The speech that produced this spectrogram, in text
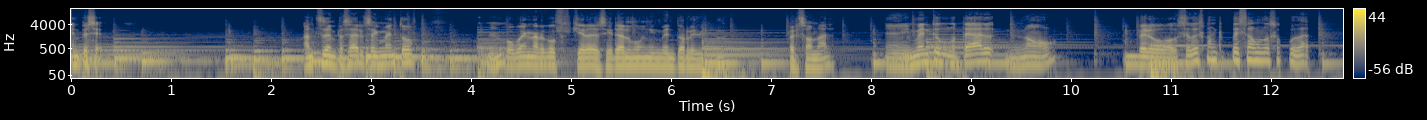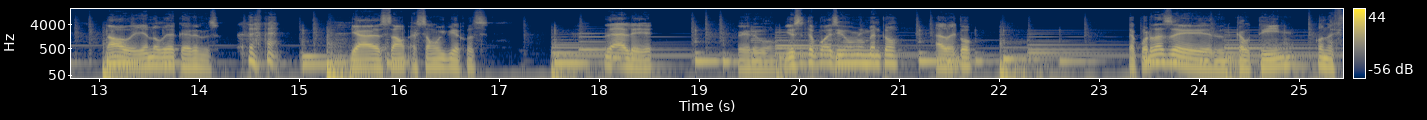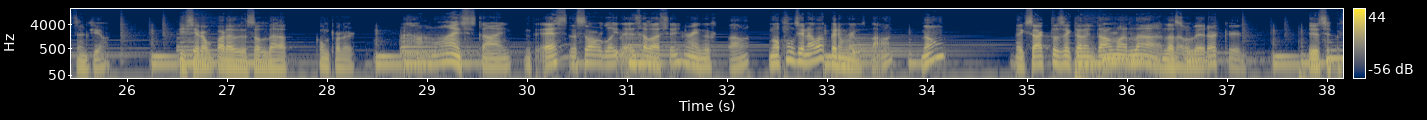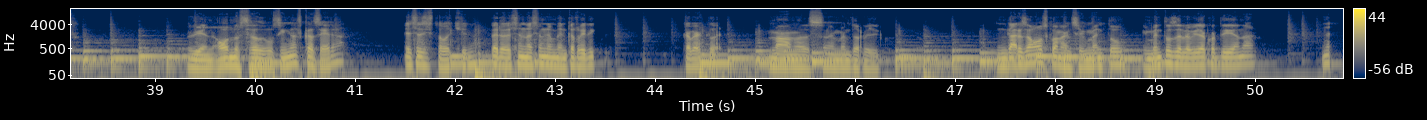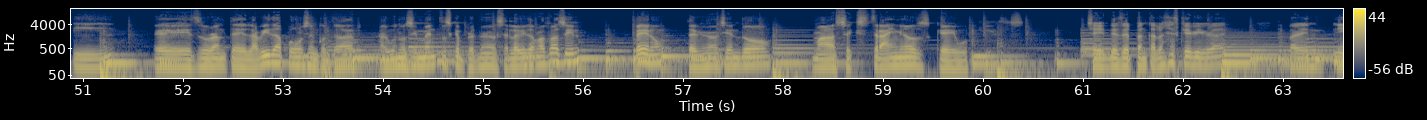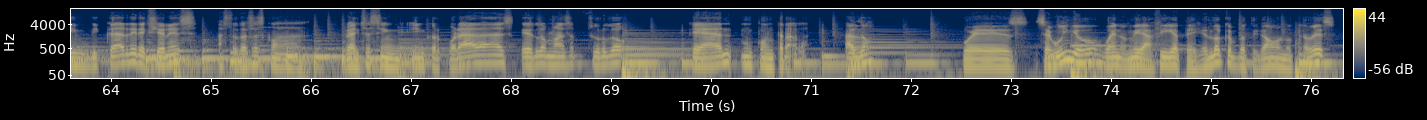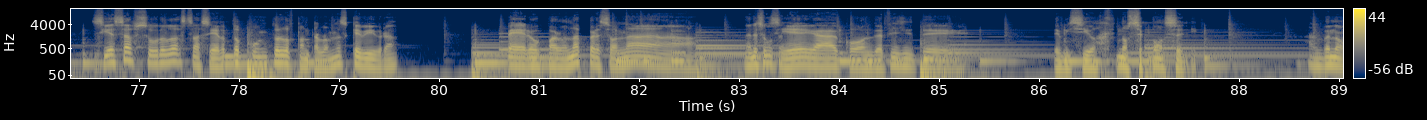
Empecé. Antes de empezar el segmento, ¿Mm? joven, algo que quiera decir, algún invento ridículo, personal. Eh, invento como tal, no. Pero, ¿sabes cuánto pesa un oso polar? No, ya no voy a caer en eso. ya está, está muy viejos. Dale. Pero yo sí te puedo decir un invento. A ver. ¿Te acuerdas del cautín con extensión? Hicieron para de soldado comprar. Ah, está. Es, esa, esa base me gustaba. No funcionaba, pero me gustaba. ¿No? Exacto, se calentaba más la, la soldera que. Muy bien. O nuestras bocinas caseras. Ese sí estaba chido. Pero ese no es un invento ridículo. Cabe aclarar. No, no es un invento ridículo. Empezamos con el segmento Inventos de la vida cotidiana. Y. Eh, durante la vida podemos encontrar algunos inventos que pretenden hacer la vida más fácil, pero terminan siendo más extraños que útiles. Sí, desde pantalones que vibran para in- indicar direcciones hasta tazas con planchas in- incorporadas. Es lo más absurdo que han encontrado. Aldo, pues según yo, bueno, mira, fíjate, es lo que platicamos la otra vez. Sí es absurdo hasta cierto punto los pantalones que vibran, pero para una persona Eres un ciega, con déficit de, de visión, no sé cómo se dice. Bueno,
